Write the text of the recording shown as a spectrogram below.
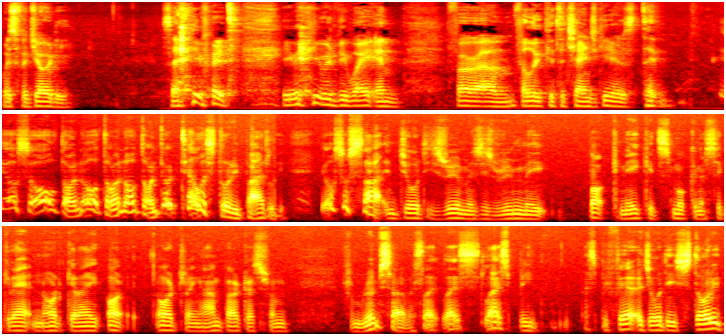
was for Jody. So he would he, he would be waiting for um, for Luca to change gears. To... He also hold on, hold on, hold on. Don't tell the story badly. He also sat in Jody's room as his roommate buck naked smoking a cigarette and ordering, or, ordering hamburgers from from room service. Let, let's let's be let's be fair to Jody's story.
